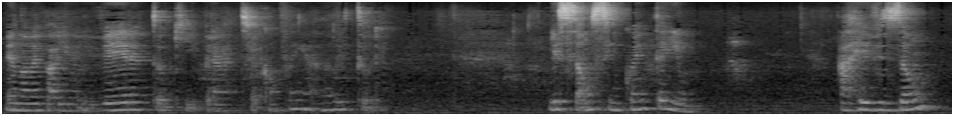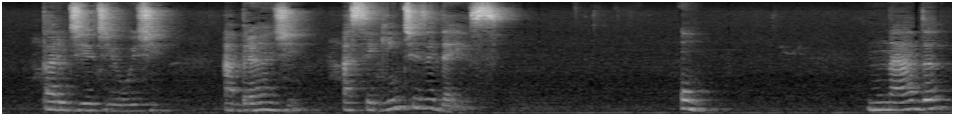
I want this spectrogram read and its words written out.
Meu nome é Paulinha Oliveira, estou aqui para te acompanhar na leitura. Lição 51. A revisão para o dia de hoje abrange as seguintes ideias. 1. Um, nada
